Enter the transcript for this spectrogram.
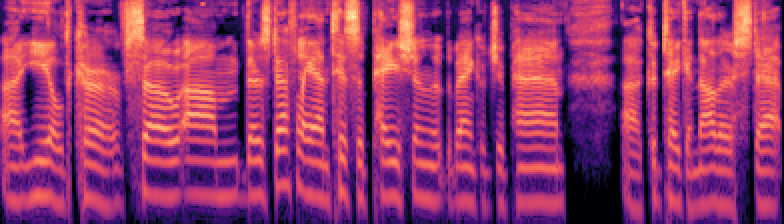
Uh, yield curve. So um, there's definitely anticipation that the Bank of Japan uh, could take another step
